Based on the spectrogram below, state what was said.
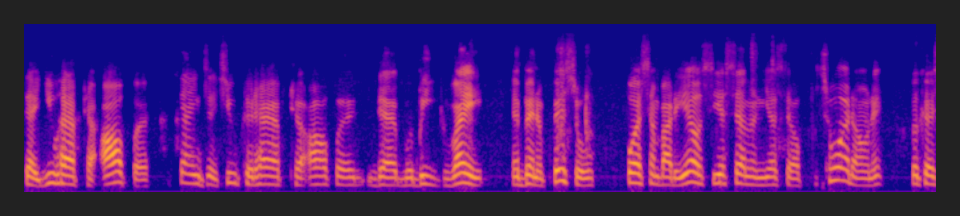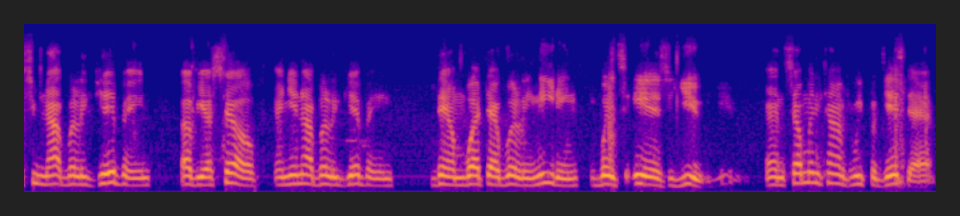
that you have to offer, things that you could have to offer that would be great and beneficial for somebody else. You're selling yourself short on it because you're not really giving of yourself and you're not really giving them what they're really needing, which is you. And so many times we forget that.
